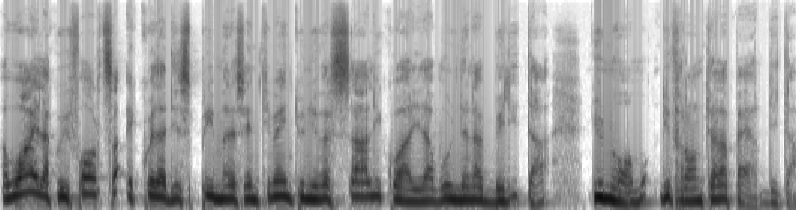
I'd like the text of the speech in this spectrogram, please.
Hawaii la cui forza è quella di esprimere sentimenti universali quali la vulnerabilità di un uomo di fronte alla perdita.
